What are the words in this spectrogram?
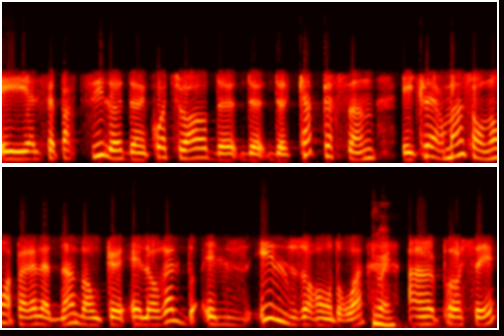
et elle fait partie d'un quatuor de, de, quatre personnes et clairement son nom apparaît là-dedans. Donc, euh, elle aurait, ils auront droit à un procès.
